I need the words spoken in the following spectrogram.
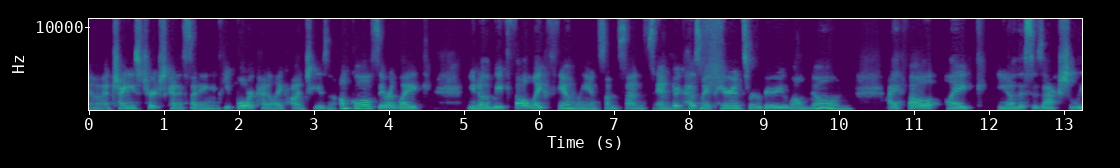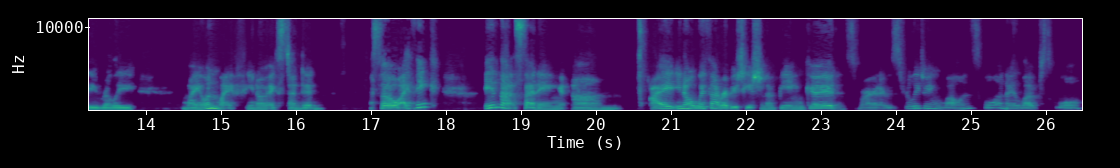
uh, Chinese church kind of setting, people were kind of like aunties and uncles. They were like, you know, we felt like family in some sense. And because my parents were very well known, I felt like, you know, this is actually really my own life, you know, extended. So I think in that setting, um, I, you know, with that reputation of being good and smart, I was really doing well in school and I loved school.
